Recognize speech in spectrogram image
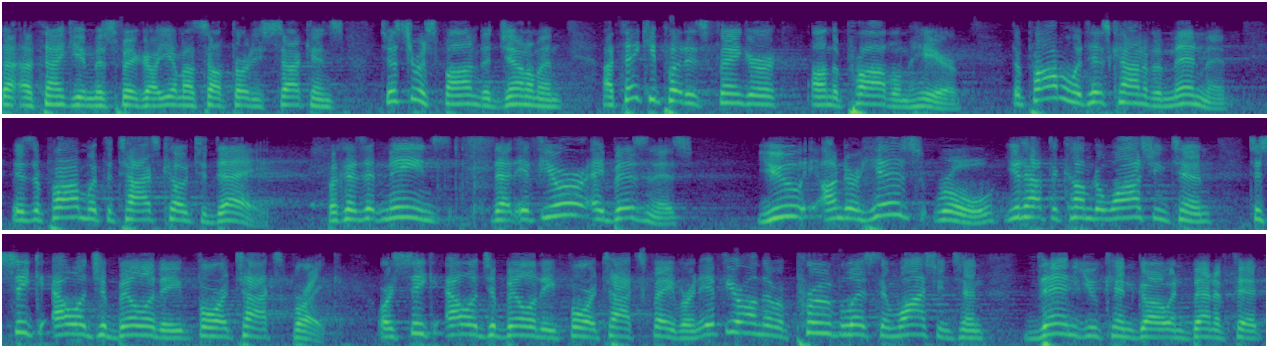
Uh, Thank you, Mr. Speaker. I'll give myself 30 seconds. Just to respond to the gentleman, I think he put his finger on the problem here. The problem with his kind of amendment is the problem with the tax code today, because it means that if you're a business, you, under his rule, you'd have to come to Washington to seek eligibility for a tax break or seek eligibility for a tax favor. And if you're on the approved list in Washington, then you can go and benefit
